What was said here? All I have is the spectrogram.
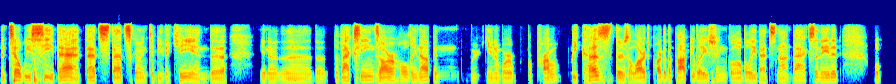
until we see that that's that's going to be the key and uh, you know the, the the vaccines are holding up and we're you know we're, we're probably because there's a large part of the population globally that's not vaccinated we'll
